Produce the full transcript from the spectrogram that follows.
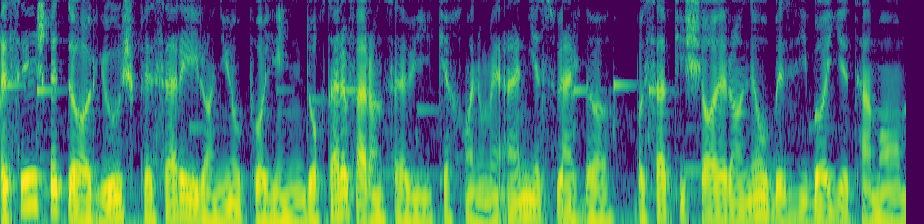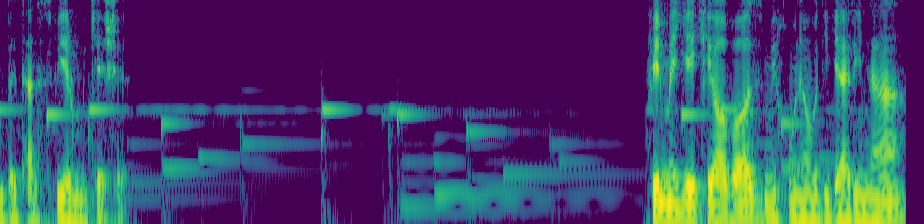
قصه عشق داریوش پسر ایرانی و پولین دختر فرانسوی که خانم انیس وردا با سبکی شاعرانه و به زیبایی تمام به تصویر می‌کشه. فیلم یکی آواز می‌خونه و دیگری نه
